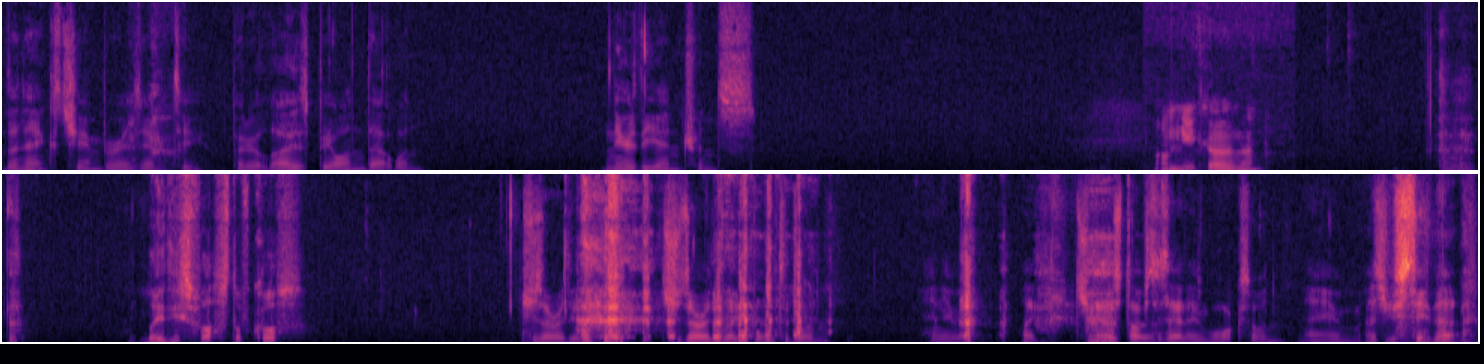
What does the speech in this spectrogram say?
"The next chamber is empty, but it lies beyond that one, near the entrance." On you go then. Like, Ladies first, of course. She's already like, she's already like bolted on. Anyway, like she kind of stops to second and walks on. Um, as you say that.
